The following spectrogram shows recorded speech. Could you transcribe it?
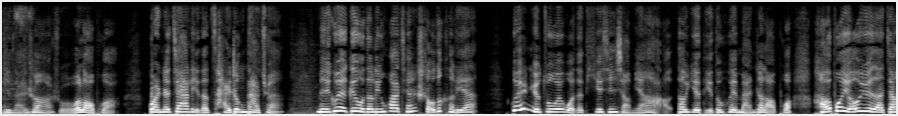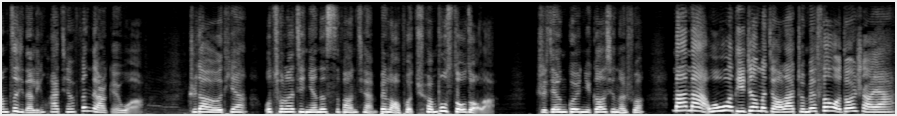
一男生啊，说我老婆管着家里的财政大权，每个月给我的零花钱少得可怜。闺女作为我的贴心小棉袄，到月底都会瞒着老婆，毫不犹豫的将自己的零花钱分点给我。直到有一天，我存了几年的私房钱被老婆全部搜走了。只见闺女高兴地说：“妈妈，我卧底这么久了，准备分我多少呀？”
